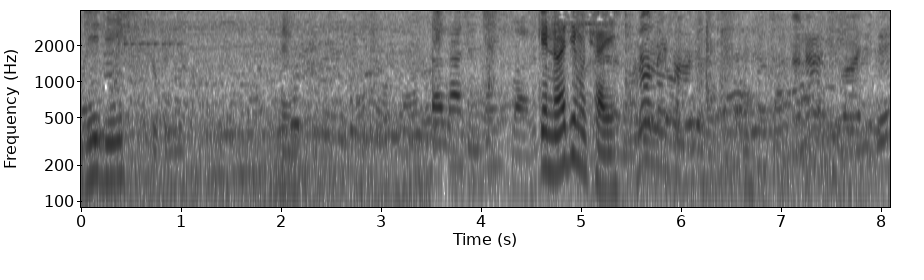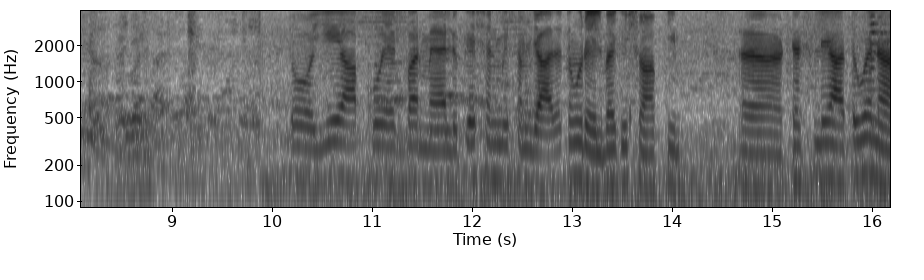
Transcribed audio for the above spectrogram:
جی جی جی کنا جی مٹھائی تو یہ آپ کو ایک بار میں لوکیشن بھی سمجھا دیتا ہوں ریلوے کی شاپ کی۔ ٹیکس لے آتے ہوئے نا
